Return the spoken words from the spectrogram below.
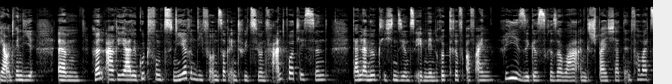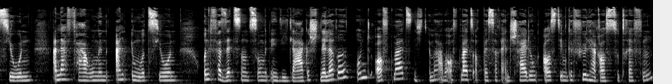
Ja, und wenn die ähm, Hirnareale gut funktionieren, die für unsere Intuition verantwortlich sind, dann ermöglichen sie uns eben den Rückgriff auf ein riesiges Reservoir an gespeicherten Informationen, an Erfahrungen, an Emotionen und versetzen uns somit in die Lage, schnellere und oftmals, nicht immer, aber oftmals auch bessere Entscheidungen aus dem Gefühl heraus zu treffen,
